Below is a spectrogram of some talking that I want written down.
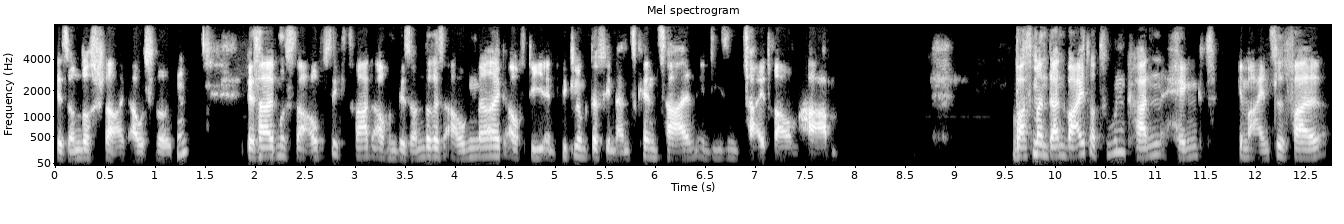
besonders stark auswirken. Deshalb muss der Aufsichtsrat auch ein besonderes Augenmerk auf die Entwicklung der Finanzkennzahlen in diesem Zeitraum haben. Was man dann weiter tun kann, hängt im Einzelfall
